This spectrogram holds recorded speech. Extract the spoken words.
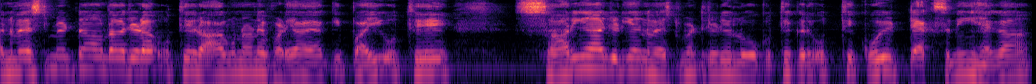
ਇਨਵੈਸਟਮੈਂਟਾਂ ਦਾ ਜਿਹੜਾ ਉੱਥੇ ਰਾਗ ਉਹਨਾਂ ਨੇ ਫੜਿਆ ਹੋਇਆ ਕਿ ਭਾਈ ਉੱਥੇ ਸਾਰੀਆਂ ਜਿਹੜੀਆਂ ਇਨਵੈਸਟਮੈਂਟ ਜਿਹੜੇ ਲੋਕ ਉੱਥੇ ਕਰੇ, ਉੱਥੇ ਕੋਈ ਟੈਕਸ ਨਹੀਂ ਹੈਗਾ।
